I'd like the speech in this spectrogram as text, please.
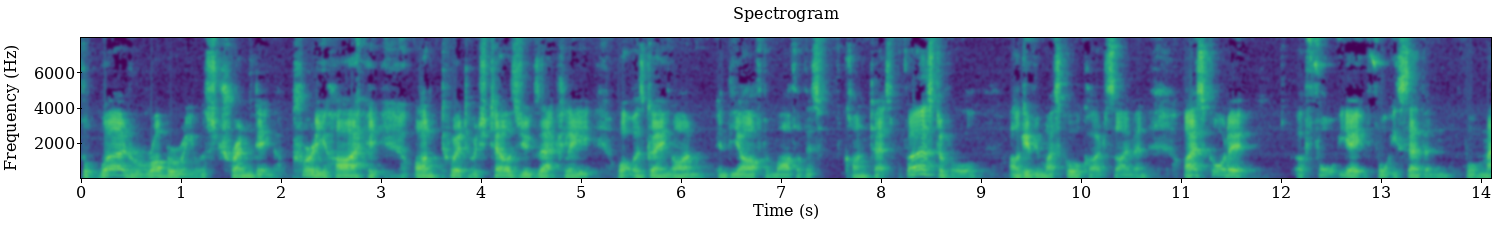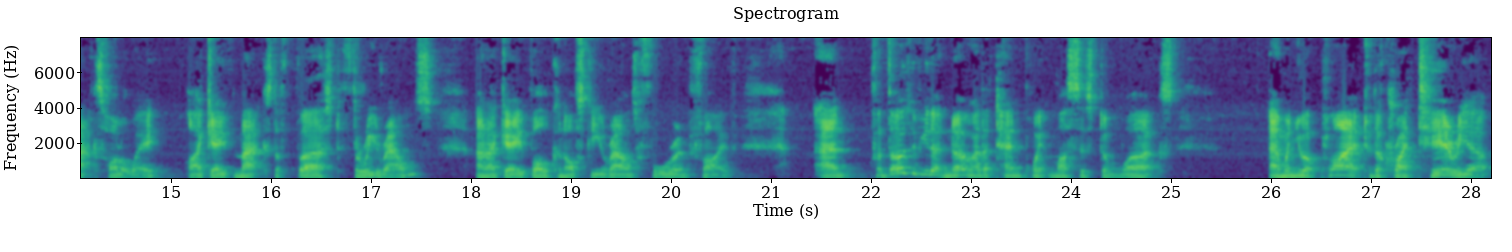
the word robbery was trending pretty high on Twitter, which tells you exactly what was going on in the aftermath of this contest. First of all, I'll give you my scorecard, Simon. I scored it a 48 47 for Max Holloway. I gave Max the first three rounds, and I gave Volkanovski rounds four and five. And for those of you that know how the 10 point must system works, and when you apply it to the criteria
